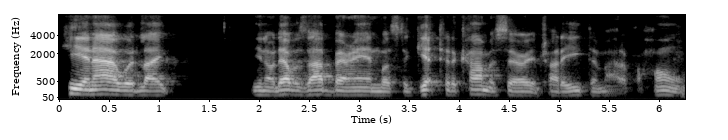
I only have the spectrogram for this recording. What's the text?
he and I would like, you know, that was our brand was to get to the commissary and try to eat them out of a home.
